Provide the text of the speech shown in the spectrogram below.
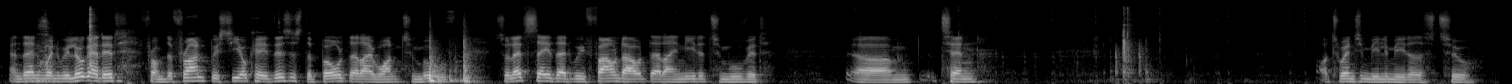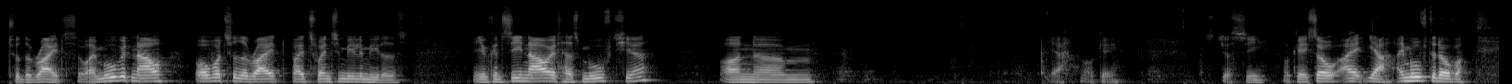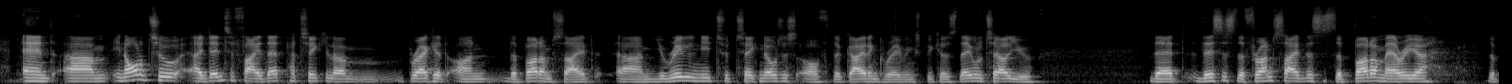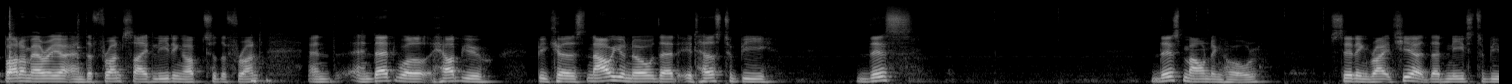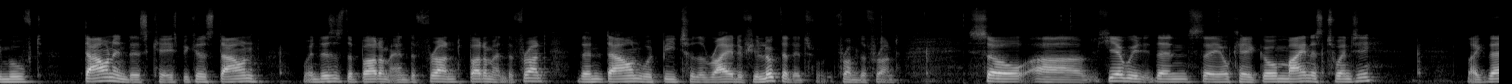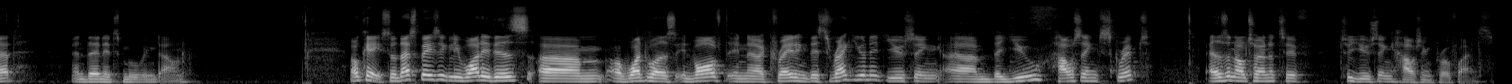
And then when we look at it from the front, we see, okay, this is the bolt that I want to move. So let's say that we found out that I needed to move it um, 10 or 20 millimeters to to the right. So I move it now over to the right by 20 millimeters. And you can see now it has moved here on, um, yeah, okay. Let's just see. Okay, so I, yeah, I moved it over. And um, in order to identify that particular mm, bracket on the bottom side, um, you really need to take notice of the guide engravings because they will tell you that this is the front side, this is the bottom area, the bottom area and the front side leading up to the front. And, and that will help you because now you know that it has to be this, this mounting hole sitting right here that needs to be moved down in this case because down when this is the bottom and the front, bottom and the front, then down would be to the right if you looked at it from, the front. So uh, here we then say, okay, go minus 20 like that, and then it's moving down. Okay, so that's basically what it is, um, or what was involved in uh, creating this rack unit using um, the U housing script as an alternative to using housing profiles.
